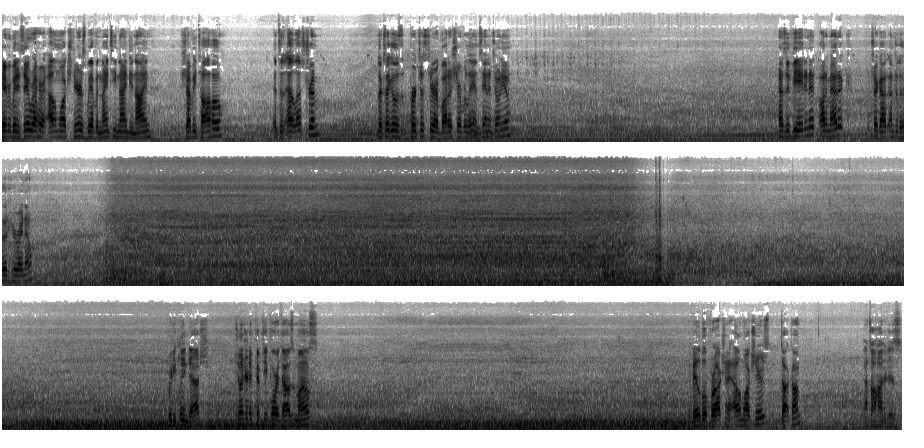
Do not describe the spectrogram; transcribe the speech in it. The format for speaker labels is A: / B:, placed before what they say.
A: Hey everybody, today we're out here at Alamo Auctioneers. We have a 1999 Chevy Tahoe. It's an LS trim. Looks like it was purchased here at Vada Chevrolet in San Antonio. Has a V8 in it, automatic. Check out under the hood here right now. Pretty clean dash. 254,000 miles. Available for auction at alamoauctioneers.com. That's how hot it is.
